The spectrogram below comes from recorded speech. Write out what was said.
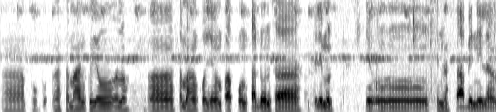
Pupu- ah, samahan ko yung ano, ah, samahan ko yung papunta doon sa Pilimon. Yung sinasabi nilang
